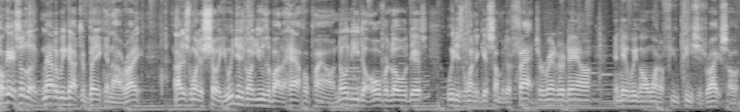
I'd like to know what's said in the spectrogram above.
Okay, so look, now that we got the bacon out, right? I just want to show you, we're just gonna use about a half a pound. No need to overload this. We just want to get some of the fat to render down, and then we're gonna want a few pieces, right? So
